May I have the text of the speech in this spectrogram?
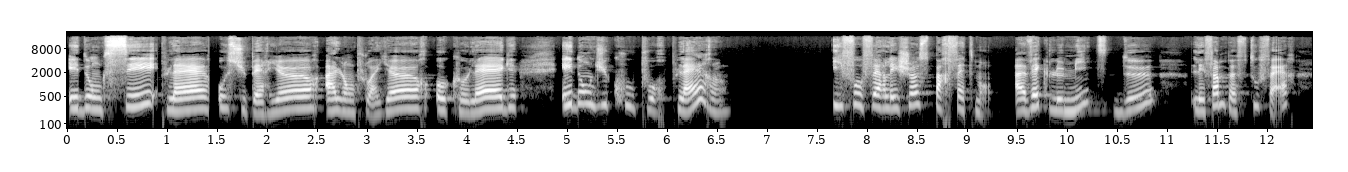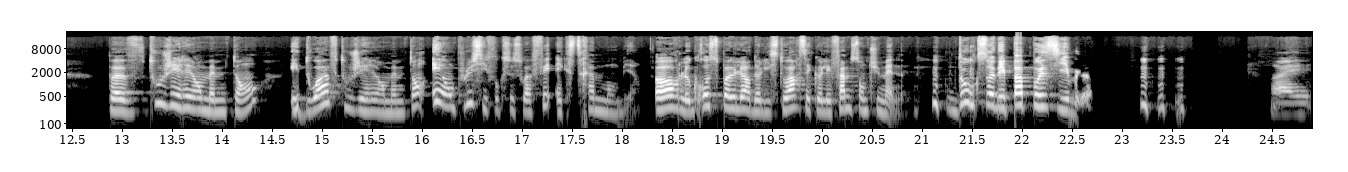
Et donc, c'est plaire au supérieur, à l'employeur, aux collègues. Et donc, du coup, pour plaire, il faut faire les choses parfaitement avec le mythe de les femmes peuvent tout faire, peuvent tout gérer en même temps et doivent tout gérer en même temps. Et en plus, il faut que ce soit fait extrêmement bien. Or, le gros spoiler de l'histoire, c'est que les femmes sont humaines. Donc, ce n'est pas possible. ouais.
